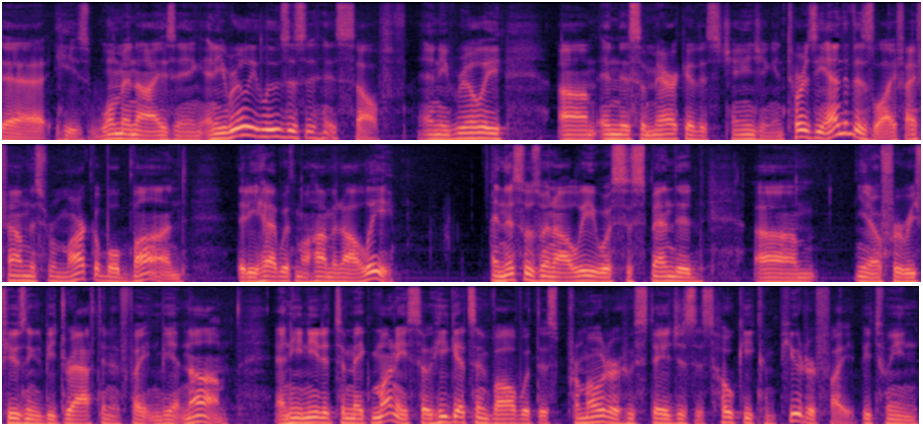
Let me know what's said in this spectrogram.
uh, he's womanizing, and he really loses himself, and he really, um, in this America that's changing. And towards the end of his life, I found this remarkable bond that he had with Muhammad Ali. And this was when Ali was suspended, um, you know, for refusing to be drafted and fight in Vietnam. And he needed to make money, so he gets involved with this promoter who stages this hokey computer fight between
